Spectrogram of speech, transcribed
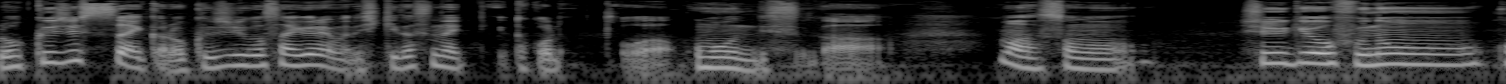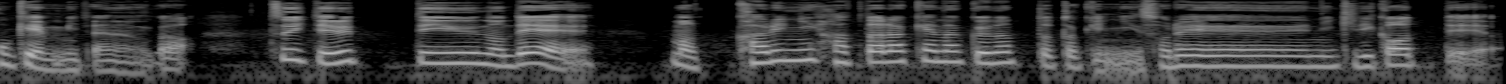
60歳から65歳ぐらいまで引き出せないっていうところとは思うんですが、まあその、就業不能保険みたいなのがついてるっていうので、まあ仮に働けなくなった時にそれに切り替わって、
